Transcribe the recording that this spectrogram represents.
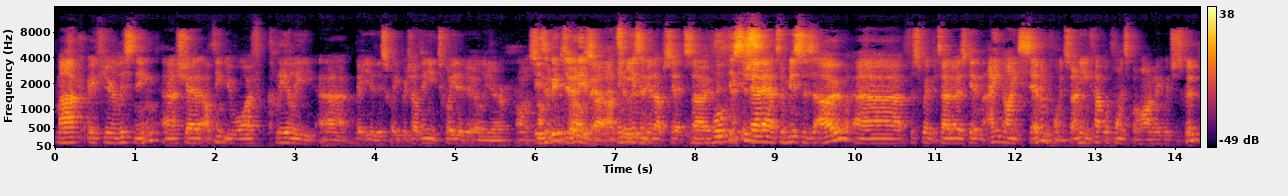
Mark, if you're listening, uh, shout out. I think your wife clearly uh, beat you this week, which I think he tweeted earlier on. He's a bit as well, dirty so about I think he's a bit upset. So Well, this is- shout out to Mrs. O uh, for sweet potatoes getting 897 points, only a couple of points behind me, which is good.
